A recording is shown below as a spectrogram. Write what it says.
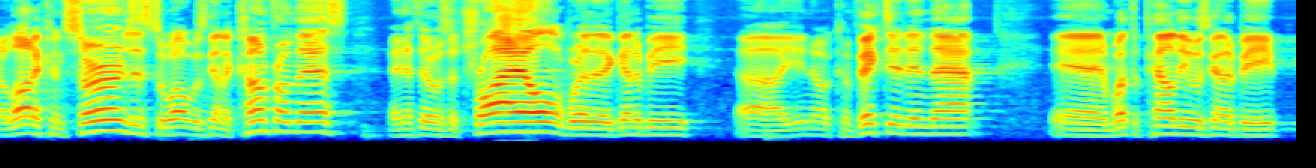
a lot of concerns as to what was going to come from this. And if there was a trial, were they going to be uh, you know, convicted in that? And what the penalty was going to be.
